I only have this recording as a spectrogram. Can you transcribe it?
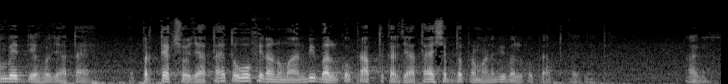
वेद्य हो जाता है, प्रत्यक्ष हो जाता है तो वो फिर अनुमान भी बल को प्राप्त कर जाता है, शब्द प्रमाण भी बल को प्राप्त कर जाता है। आगे।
